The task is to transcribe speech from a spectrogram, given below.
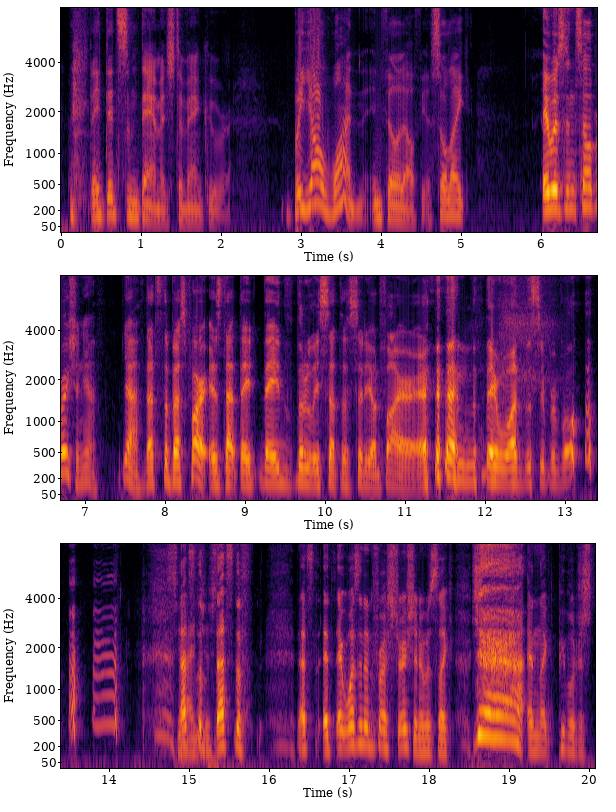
they did some damage to Vancouver, but y'all won in Philadelphia. So like It was in celebration, yeah. Yeah, that's the best part is that they they literally set the city on fire and they won the Super Bowl. see, that's I the just- that's the that's it, it wasn't in frustration. It was like, "Yeah!" and like people just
